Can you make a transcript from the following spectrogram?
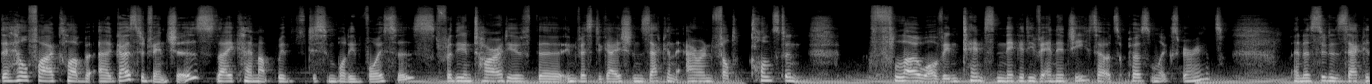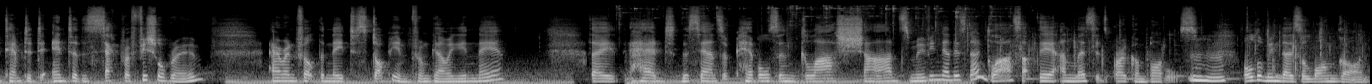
The Hellfire Club uh, Ghost Adventures, they came up with disembodied voices. For the entirety of the investigation, Zach and Aaron felt a constant flow of intense negative energy, so it's a personal experience. And as soon as Zach attempted to enter the sacrificial room, Aaron felt the need to stop him from going in there. They had the sounds of pebbles and glass shards moving. Now, there's no glass up there unless it's broken bottles. Mm-hmm. All the windows are long gone.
